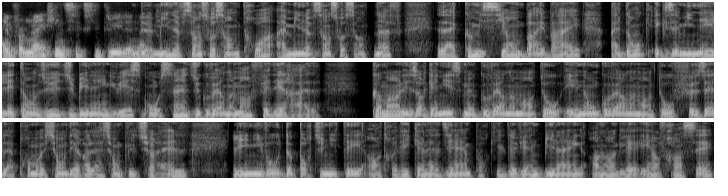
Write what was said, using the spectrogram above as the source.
De 1963 à 1969, la commission Bye Bye a donc examiné l'étendue du bilinguisme au sein du gouvernement fédéral comment les organismes gouvernementaux et non gouvernementaux faisaient la promotion des relations culturelles, les niveaux d'opportunité entre les Canadiens pour qu'ils deviennent bilingues en anglais et en français,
